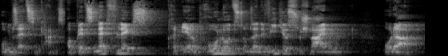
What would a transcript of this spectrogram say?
umsetzen kannst. Ob jetzt Netflix Premiere Pro nutzt, um seine Videos zu schneiden oder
